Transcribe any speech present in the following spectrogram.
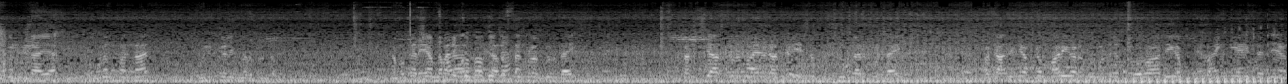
ഓണമുണ്ടായ ഓണം വന്നാൽ പുലിക്കളി നിർബന്ധം നമുക്കറിയാം പല തടസ്സങ്ങളൊക്കെ ഉണ്ടായി. പക്ഷാസ്പദമായ ഒരു അന്തരീക്ഷം തൃശ്ശൂർക്കാർക്കുണ്ടായി പക്ഷെ അതിനെയൊക്കെ മറികടന്നുകൊണ്ട് പൂർവാധികം ഭംഗിയായി തന്നെയാണ്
